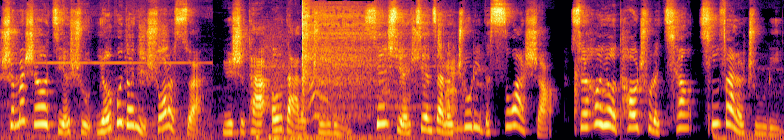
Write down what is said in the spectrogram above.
什么时候结束由不得你说了算。于是他殴打了朱莉，鲜血溅在了朱莉的丝袜上。随后又掏出了枪，侵犯了朱莉。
